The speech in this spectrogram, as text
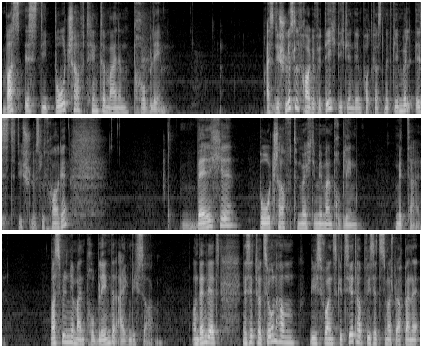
was ist die Botschaft hinter meinem Problem? Also die Schlüsselfrage für dich, die ich dir in dem Podcast mitgeben will, ist die Schlüsselfrage, welche Botschaft möchte mir mein Problem mitteilen? Was will mir mein Problem denn eigentlich sagen? Und wenn wir jetzt eine Situation haben, wie ich es vorhin skizziert habe, wie es jetzt zum Beispiel auch bei, ne,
